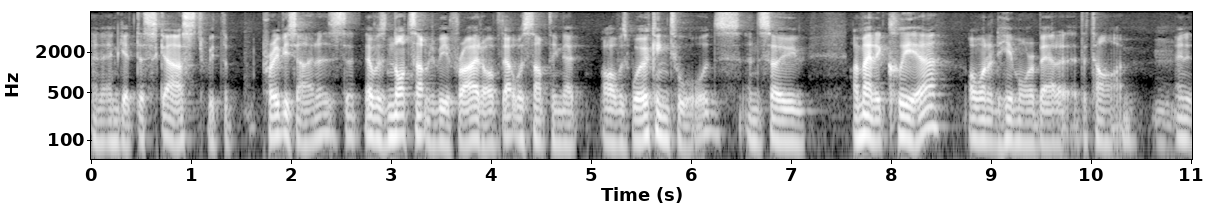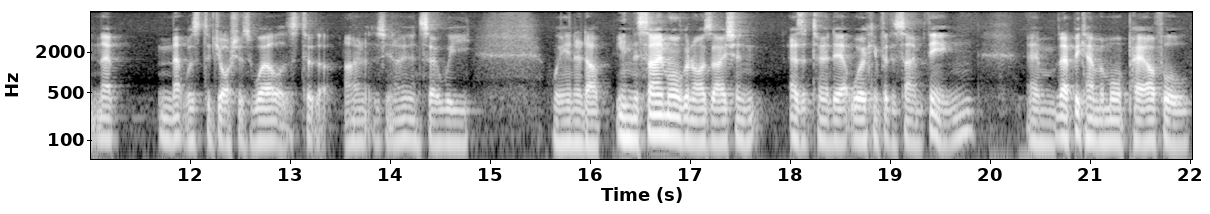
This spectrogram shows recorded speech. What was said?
and, and get discussed with the previous owners, that, that was not something to be afraid of. That was something that I was working towards. And so I made it clear I wanted to hear more about it at the time. Mm. And that and that was to Josh as well as to the owners, you know. And so we we ended up in the same organisation, as it turned out, working for the same thing, and that became a more powerful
